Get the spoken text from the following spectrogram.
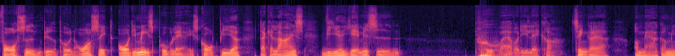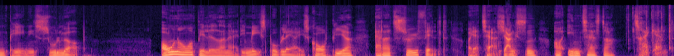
Forsiden byder på en oversigt over de mest populære escortpiger, der kan lejes via hjemmesiden. Puh, er hvor de lækre, tænker jeg, og mærker min penis svulme op. Ovenover billederne af de mest populære escortpiger er der et søgefelt, og jeg tager chancen og indtaster trekant.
